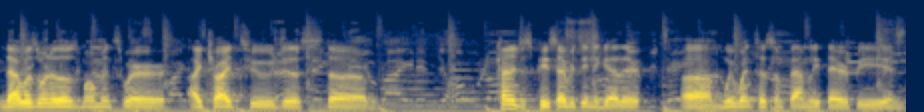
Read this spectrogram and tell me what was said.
that was one of those moments where i tried to just um, kind of just piece everything together um, we went to some family therapy and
